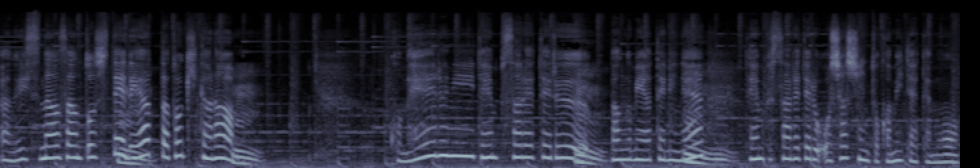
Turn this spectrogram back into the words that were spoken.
あのリスナーさんとして出会った時から、はいうんこうメールに添付されてうるん。番組宛てにね、うんうん。添付されてるお写真とか見てても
